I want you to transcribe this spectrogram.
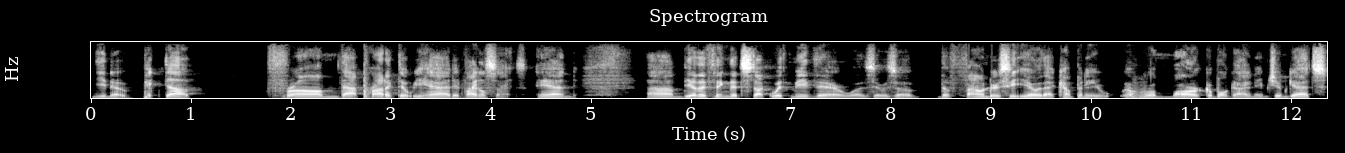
you know, picked up from that product that we had at Vital Signs. And um, the other thing that stuck with me there was there was a the founder CEO of that company, a remarkable guy named Jim Goetz,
